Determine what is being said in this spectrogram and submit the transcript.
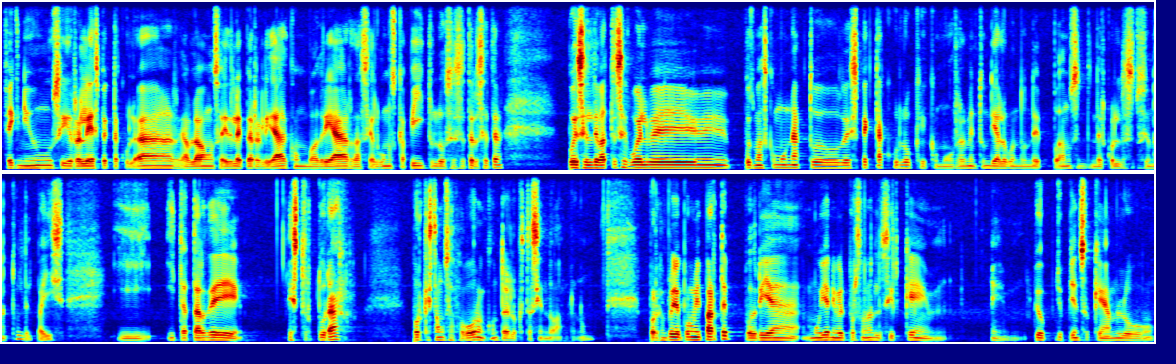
fake news y realidad espectacular, hablábamos ahí de la hiperrealidad con Baudrillard hace algunos capítulos, etcétera, etcétera, pues el debate se vuelve pues más como un acto de espectáculo que como realmente un diálogo en donde podamos entender cuál es la situación actual del país y, y tratar de estructurar por qué estamos a favor o en contra de lo que está haciendo AMLO, ¿no? Por ejemplo, yo por mi parte podría muy a nivel personal decir que em, yo, pienso que AMLO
